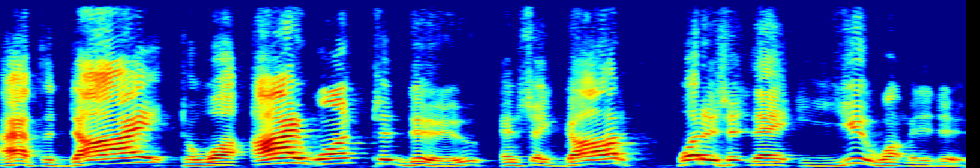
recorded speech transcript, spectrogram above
I have to die to what I want to do and say, God, what is it that you want me to do?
